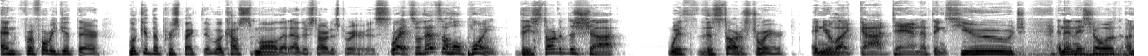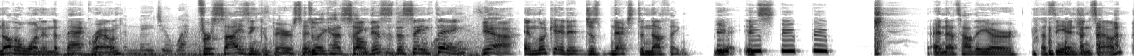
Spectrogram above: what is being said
and before we get there, look at the perspective. Look how small that other Star Destroyer is. Right. So that's the whole point. They started the shot with the Star Destroyer, and you're like, God damn, that thing's huge. And then they show another one in the a background major weapon. for sizing comparison, So, like, how- saying this is the same thing, Yeah. and look at it just next to nothing. Yeah, it's and that's how they are. That's the engine sound.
